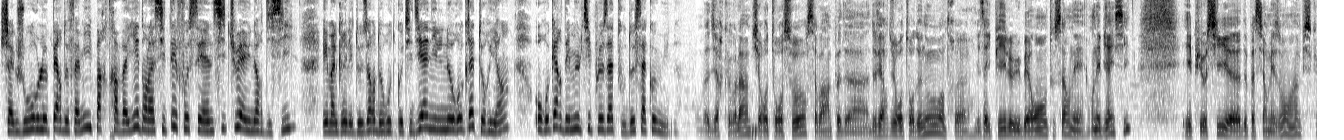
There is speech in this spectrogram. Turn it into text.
Chaque jour, le père de famille part travailler dans la cité phocéenne située à une heure d'ici. Et malgré les deux heures de route quotidienne, il ne regrette rien au regard des multiples atouts de sa commune. On va dire que voilà, un petit retour aux sources, avoir un peu de, verdure autour de nous, entre les IP, le Luberon, tout ça, on est, on est bien ici. Et puis aussi euh, de passer en maison, hein, puisque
